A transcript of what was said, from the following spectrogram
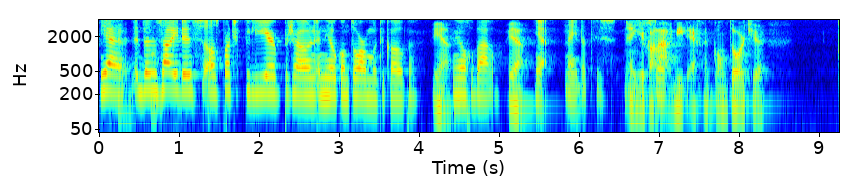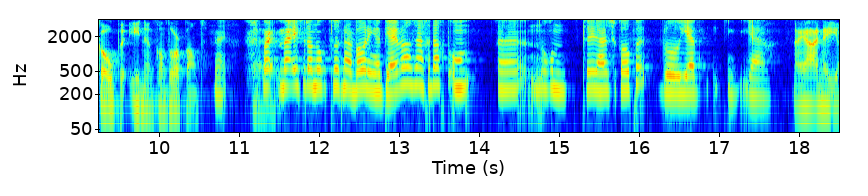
ja, dan voor- zou je dus als particulier persoon een heel kantoor moeten kopen. Ja, Een heel gebouw. ja. Ja, nee, dat is... En je kan eigenlijk niet echt een kantoortje kopen in een kantoorpand. Nee. Eh, Maar, maar even dan nog terug naar woning. Heb jij wel eens aan gedacht om eh, nog een tweede huis te kopen? Ik bedoel, je hebt... Ja, Nou ja nee,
